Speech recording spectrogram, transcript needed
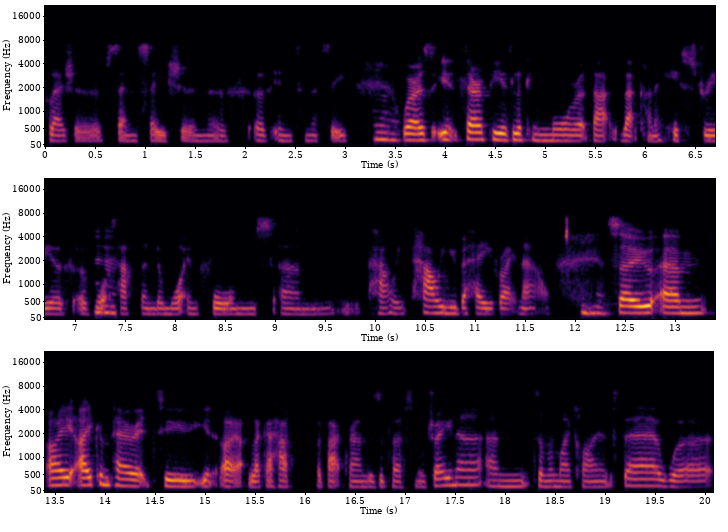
pleasure of sensation of, of intimacy yeah. whereas it, therapy is looking more at that that kind of history of, of what's mm-hmm. happened and what informs um, how how you behave right now mm-hmm. so um, I, I compare it to you know I, like I have a background as a personal trainer and some of my clients there were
